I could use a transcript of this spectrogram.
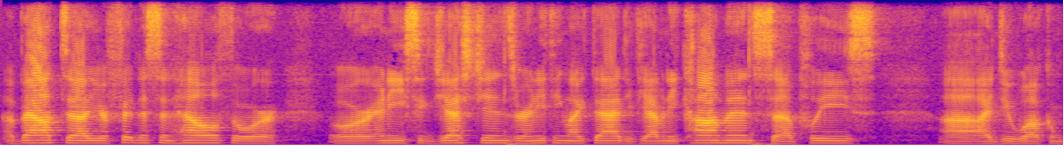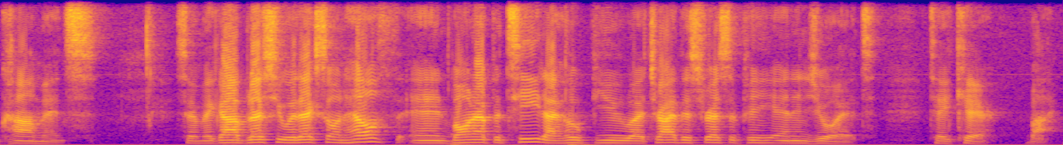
about uh, your fitness and health or or any suggestions or anything like that, if you have any comments, uh, please, uh, I do welcome comments. So may God bless you with excellent health and bon appetit. I hope you uh, try this recipe and enjoy it. Take care. Bye.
